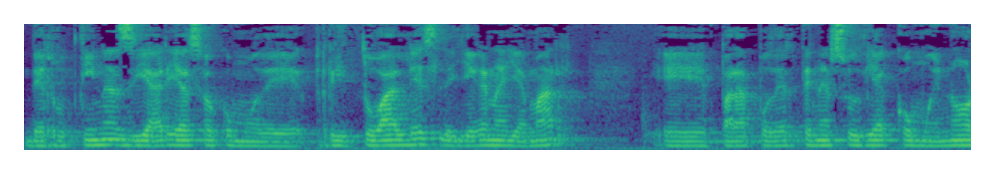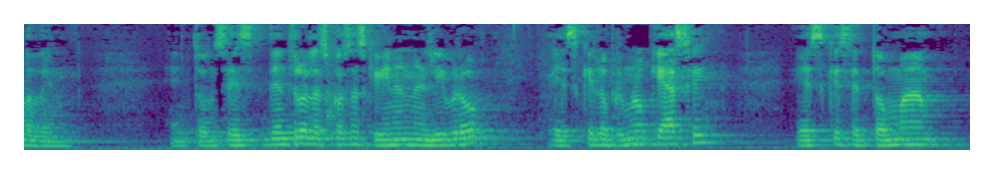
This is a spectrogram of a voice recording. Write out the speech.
de rutinas diarias o como de rituales, le llegan a llamar, eh, para poder tener su día como en orden. Entonces, dentro de las cosas que vienen en el libro, es que lo primero que hace es que se toma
